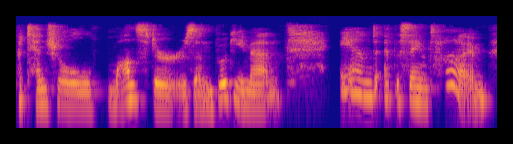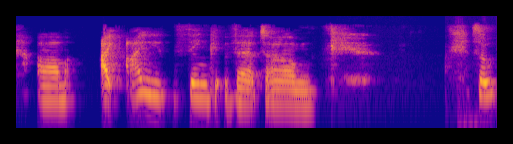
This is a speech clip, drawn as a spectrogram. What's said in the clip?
potential monsters and boogeymen. And at the same time, um, I I think that um, so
